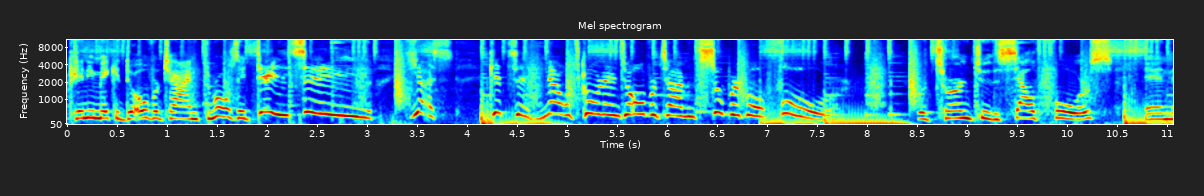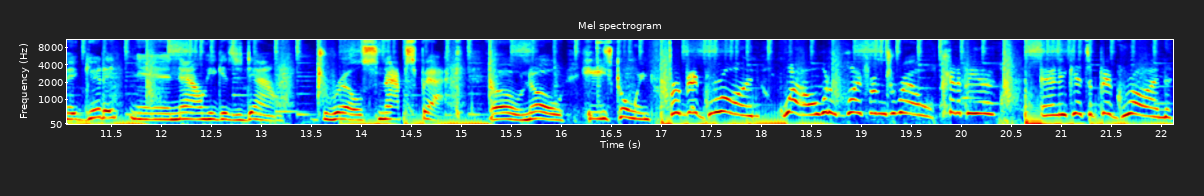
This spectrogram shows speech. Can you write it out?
Can he make it to overtime? Throws it. DC. Yes. Gets it. Now it's going into overtime in Super Bowl 4. Return to the South Force, and they get it, and now he gets it down. Jarrell snaps back. Oh no, he's going for a big run. Wow, what a play from Jarrell. Can it be a And he gets a big run.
